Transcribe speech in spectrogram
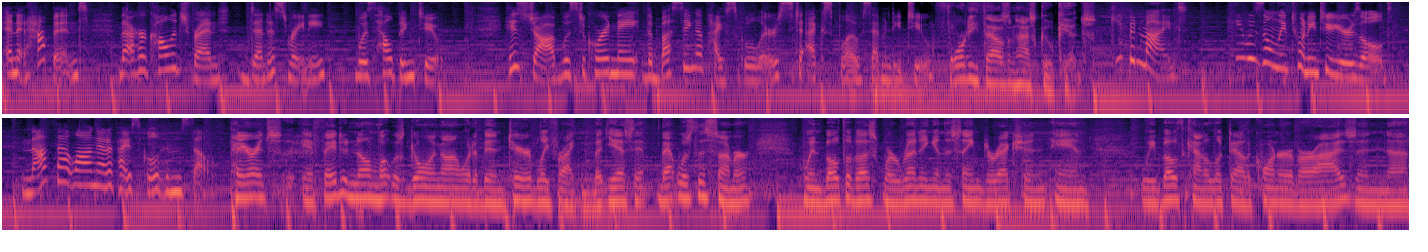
And it happened that her college friend, Dennis Rainey, was helping too. His job was to coordinate the busing of high schoolers to Explo 72. 40,000 high school kids. Keep in mind, he was only 22 years old not that long out of high school himself. Parents, if they'd have known what was going on, would have been terribly frightened. But yes, it, that was the summer when both of us were running in the same direction, and we both kind of looked out of the corner of our eyes and. Uh,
